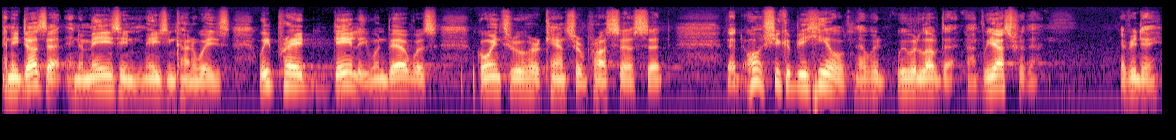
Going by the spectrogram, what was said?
And He does that in amazing, amazing kind of ways. We prayed daily when Bev was going through her cancer process that, that oh, she could be healed. That would, we would love that. God, we ask for that every day.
